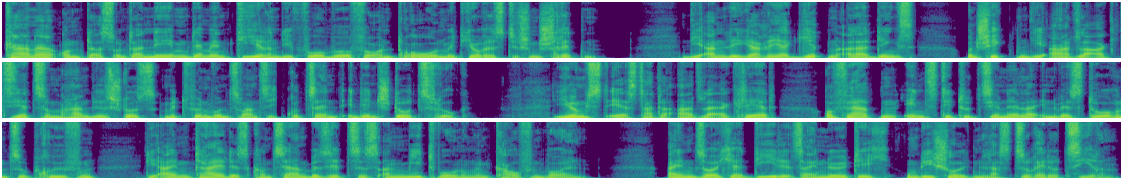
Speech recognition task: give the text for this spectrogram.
Kana und das Unternehmen dementieren die Vorwürfe und drohen mit juristischen Schritten. Die Anleger reagierten allerdings und schickten die Adler-Aktie zum Handelsschluss mit 25 Prozent in den Sturzflug. Jüngst erst hatte Adler erklärt, Offerten institutioneller Investoren zu prüfen, die einen Teil des Konzernbesitzes an Mietwohnungen kaufen wollen. Ein solcher Deal sei nötig, um die Schuldenlast zu reduzieren.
